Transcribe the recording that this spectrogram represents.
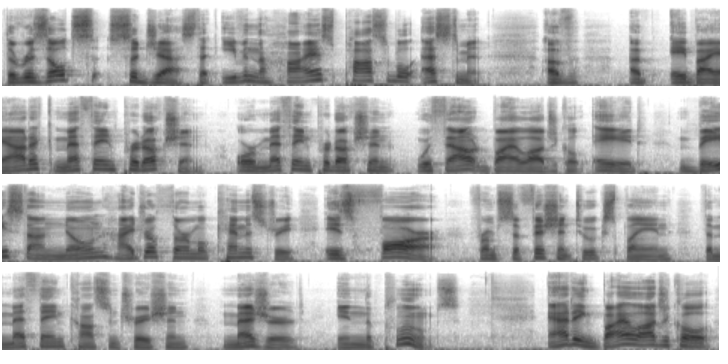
The results suggest that even the highest possible estimate of abiotic methane production or methane production without biological aid based on known hydrothermal chemistry is far from sufficient to explain the methane concentration measured in the plumes. Adding biological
